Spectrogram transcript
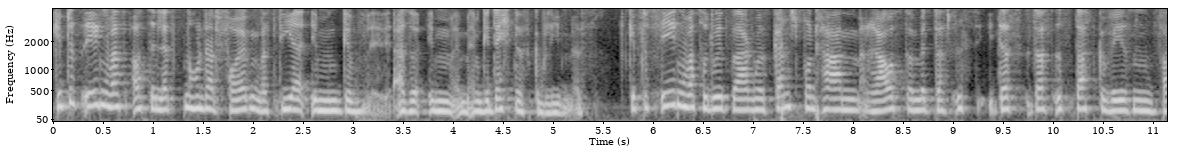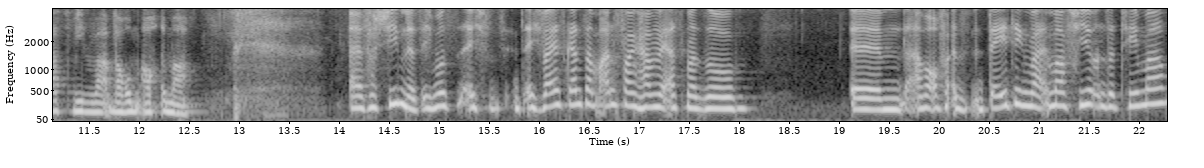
gibt es irgendwas aus den letzten 100 Folgen, was dir im, Ge also im, im, im Gedächtnis geblieben ist? Gibt es irgendwas, wo du jetzt sagen willst, ganz spontan raus damit, das ist das, das, ist das gewesen, was, wie, wa- warum auch immer? Äh, Verschiedenes. Ich muss, ich, ich weiß, ganz am Anfang haben wir erstmal so, ähm, aber auch, also Dating war immer viel unser Thema.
